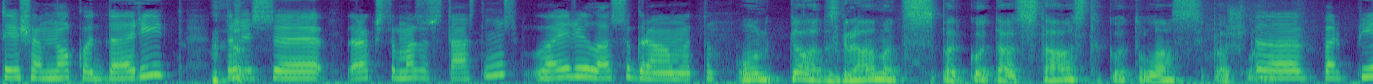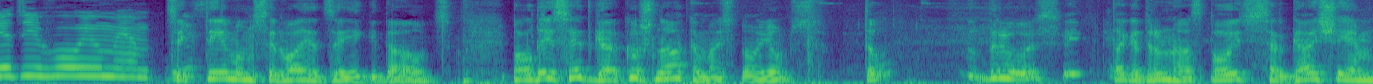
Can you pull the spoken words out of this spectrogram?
tiešām nav ko darīt, tad es eh, rakstu mazus stāstīņus vai arī lasu grāmatu. Un kādas grāmatas, par ko tās stāsta, ko tu lasi pašlaik? Eh, Par piedzīvojumiem. Cik tie mums ir vajadzīgi daudz? Paldies, Edgars, kurš nākamais no jums? Tu droši. Tagad runās puisis ar gaišiem,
